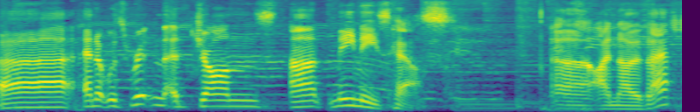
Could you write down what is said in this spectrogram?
Uh, and it was written at John's Aunt Mimi's house. Uh, I know that.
